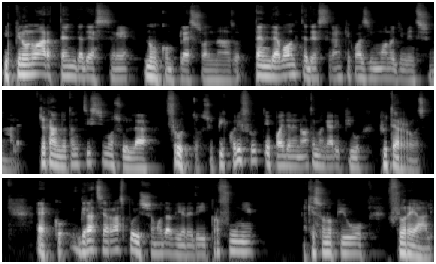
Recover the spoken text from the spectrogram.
Il Pinot Noir tende ad essere non complesso al naso, tende a volte ad essere anche quasi monodimensionale giocando tantissimo sul frutto, sui piccoli frutti e poi delle note magari più, più terrose. Ecco, grazie al raspo riusciamo ad avere dei profumi che sono più floreali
